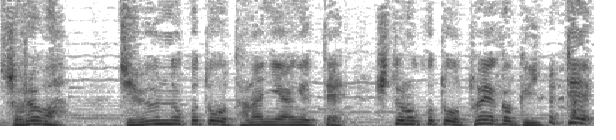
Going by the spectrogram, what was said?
それは自分のことを棚に上げて、人のことをとやかく言って、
